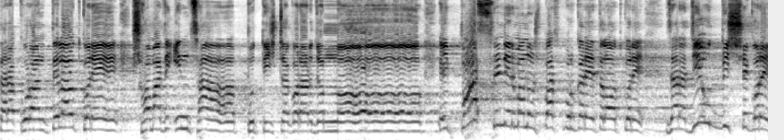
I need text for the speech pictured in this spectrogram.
তারা কোরআন তেলাওত করে সমাজে ইনসাফ প্রতিষ্ঠা করার জন্য। এই পাঁচ শ্রেণির মানুষ পাঁচ প্রকারে তেলাওত করে, যারা যে উদ্দেশ্যে করে।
